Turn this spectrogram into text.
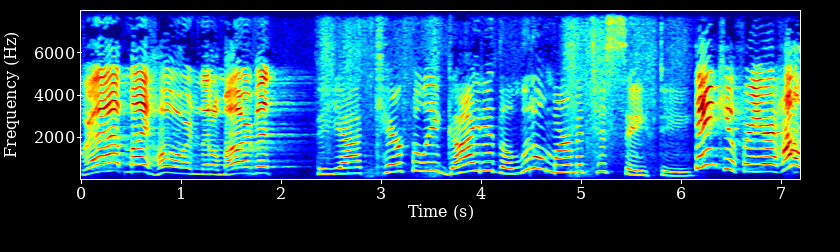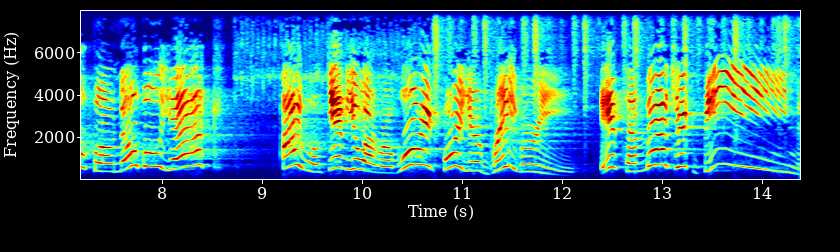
Grab my horn, little marmot. The yak carefully guided the little marmot to safety. Thank you for your help, oh noble yak. I will give you a reward for your bravery. It's a magic bean.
